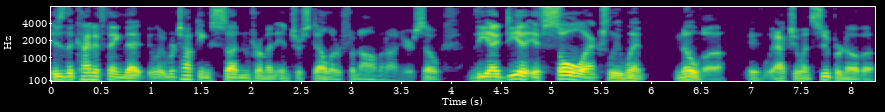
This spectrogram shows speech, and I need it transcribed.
is the kind of thing that we're talking sudden from an interstellar phenomenon here. So the idea if Sol actually went nova, if it actually went supernova,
